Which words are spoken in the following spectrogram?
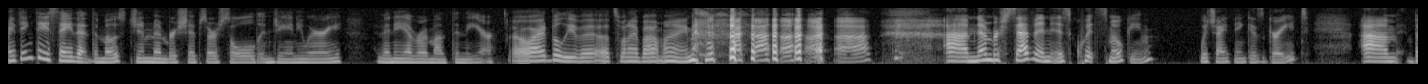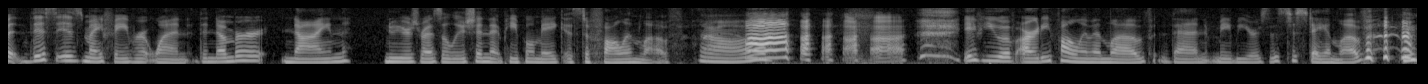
I think they say that the most gym memberships are sold in January of any other month in the year. Oh, I'd believe it. That's when I bought mine. um, number seven is quit smoking which I think is great. Um, but this is my favorite one. The number nine New Year's resolution that people make is to fall in love. if you have already fallen in love, then maybe yours is to stay in love.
